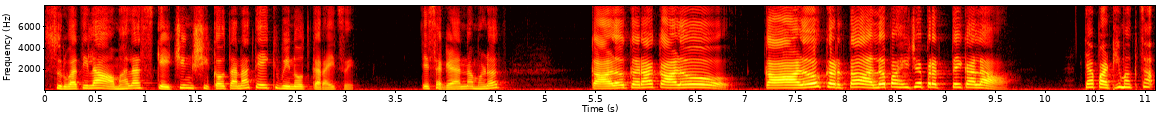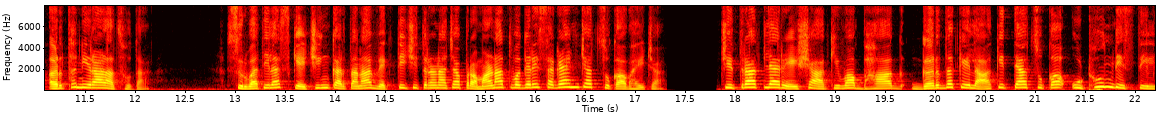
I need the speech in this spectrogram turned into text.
सुरुवातीला आम्हाला स्केचिंग शिकवताना ते एक विनोद करायचे. ते सगळ्यांना म्हणत काळं करा काळं काळं करता आलं पाहिजे प्रत्येकाला. त्या पाठीमागचा अर्थ निराळाच होता. सुरुवातीला स्केचिंग करताना व्यक्तिचित्रणाच्या प्रमाणात वगैरे सगळ्यांच्याच चुका व्हायच्या. चित्रातल्या रेषा किंवा भाग गर्द केला की त्या चुका उठून दिसतील.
